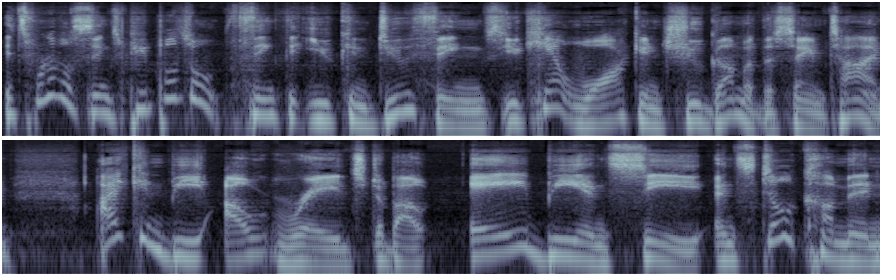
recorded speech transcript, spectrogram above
it's one of those things people don't think that you can do things you can't walk and chew gum at the same time i can be outraged about a b and c and still come in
